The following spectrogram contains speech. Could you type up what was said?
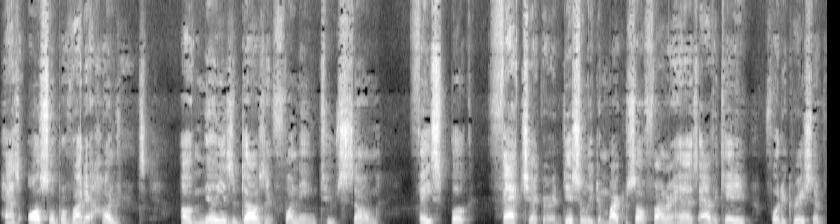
has also provided hundreds of millions of dollars in funding to some Facebook fact checker. Additionally, the Microsoft founder has advocated for the creation of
